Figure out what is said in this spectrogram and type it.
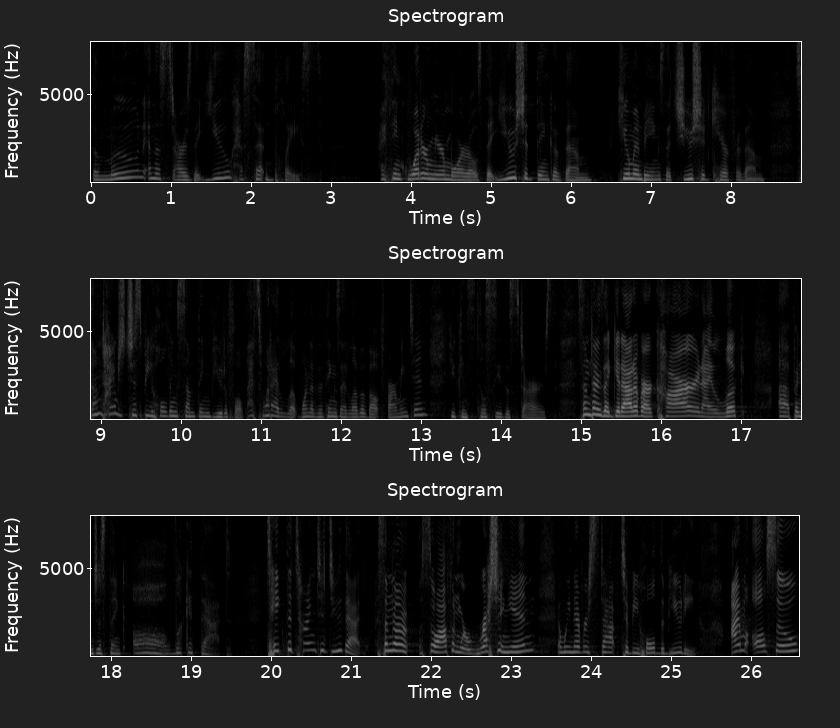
the moon and the stars that you have set in place, I think, what are mere mortals that you should think of them human beings that you should care for them. Sometimes just be holding something beautiful. That's what I love. One of the things I love about Farmington, you can still see the stars. Sometimes I get out of our car and I look up and just think, oh, look at that. Take the time to do that. Sometimes, so often we're rushing in and we never stop to behold the beauty. I'm also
